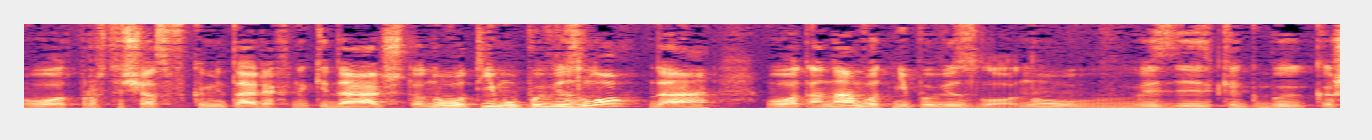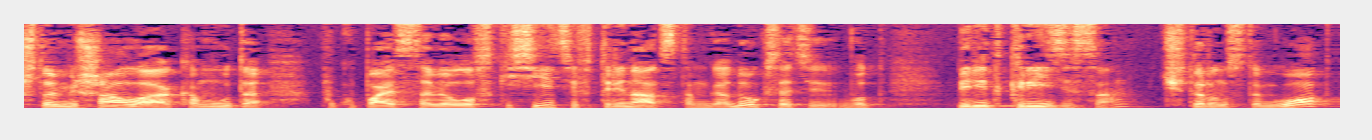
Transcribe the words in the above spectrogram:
Вот, просто сейчас в комментариях накидают, что ну вот ему повезло, да, вот, а нам вот не повезло. Ну, как бы, что мешало кому-то покупать Савеловский Сити в 2013 году, кстати, вот перед кризисом, 2014 год,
